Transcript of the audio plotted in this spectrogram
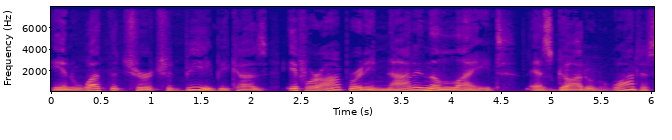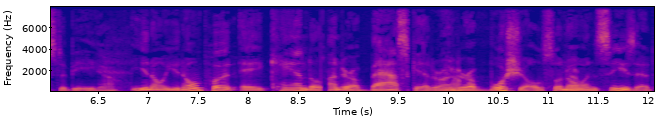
in what the church should be because if we're operating not in the light as God would want us to be, Yeah. you know, you don't put a candle under a basket or under a bushel so no one sees it.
